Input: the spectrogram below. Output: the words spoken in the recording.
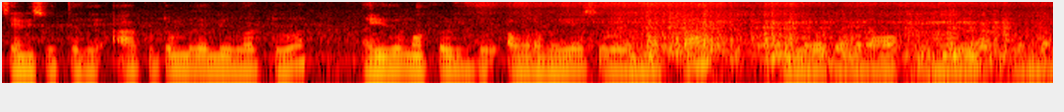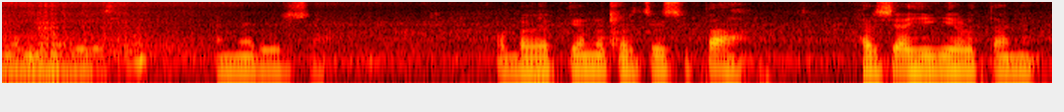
ಜನಿಸುತ್ತದೆ. ಆ ಕುಟುಂಬದಲ್ಲಿ ಒಟ್ಟು ಐದು ಮಕ್ಕಳಿದ್ದು. ಅವರ ವಯಸ್ಸುಗಳ ಮೊತ್ತ ಒಬ್ಬ ಮಗುವಿನ ವಯಸ್ಸು ಹನ್ನೆರಡು ವರ್ಷ. ಒಬ್ಬ ವ್ಯಕ್ತಿಯನ್ನು ಪರಿಚಯಿಸುತ್ತಾ ಹರ್ಷ ಹೀಗೆ ಹೇಳುತ್ತಾನೆ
